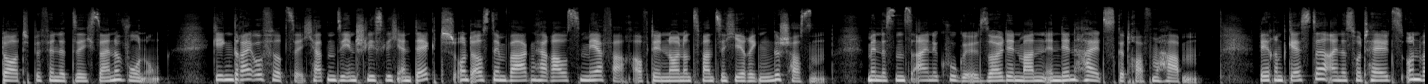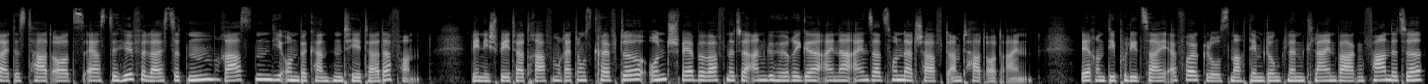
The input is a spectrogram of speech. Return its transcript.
Dort befindet sich seine Wohnung. Gegen 3.40 Uhr hatten sie ihn schließlich entdeckt und aus dem Wagen heraus mehrfach auf den 29-Jährigen geschossen. Mindestens eine Kugel soll den Mann in den Hals getroffen haben. Während Gäste eines Hotels unweit des Tatorts erste Hilfe leisteten, rasten die unbekannten Täter davon. Wenig später trafen Rettungskräfte und schwer bewaffnete Angehörige einer Einsatzhundertschaft am Tatort ein. Während die Polizei erfolglos nach dem dunklen Kleinwagen fahndete,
